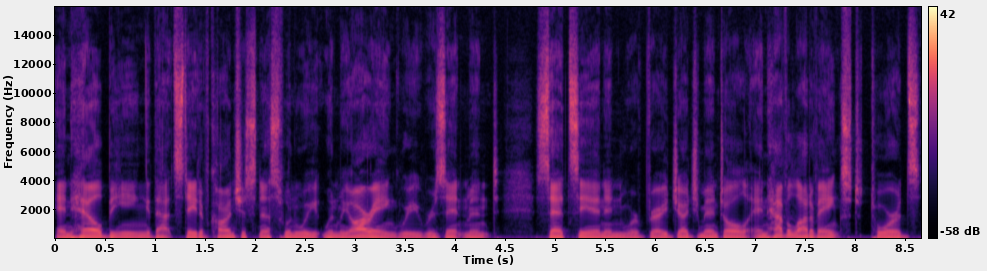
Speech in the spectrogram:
and hell being that state of consciousness when we when we are angry resentment sets in and we're very judgmental and have a lot of angst towards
